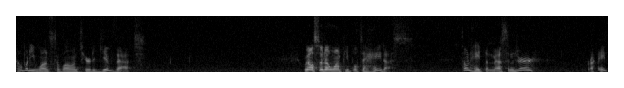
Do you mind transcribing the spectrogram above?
Nobody wants to volunteer to give that. We also don't want people to hate us. Don't hate the messenger, right?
